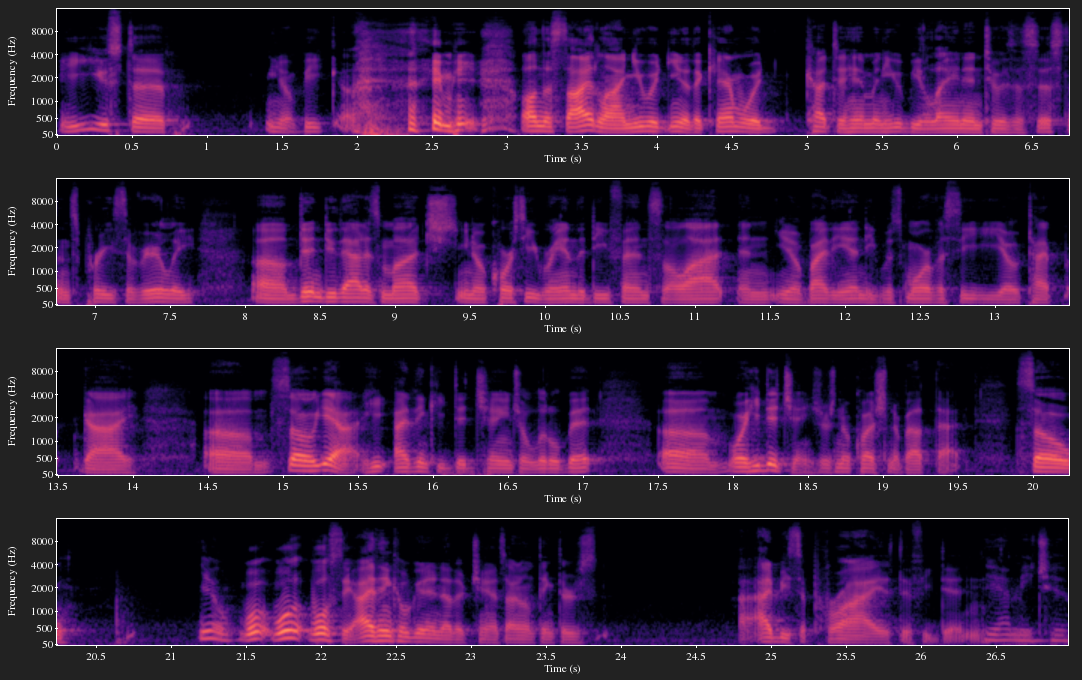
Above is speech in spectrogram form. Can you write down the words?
he used to, you know, be. I mean, on the sideline, you would, you know, the camera would cut to him, and he would be laying into his assistants pretty severely. Um, didn't do that as much. You know, of course, he ran the defense a lot, and you know, by the end, he was more of a CEO type guy. Um, so yeah, he I think he did change a little bit. Um, well, he did change. There's no question about that. So, you know, we'll, we'll we'll see. I think he'll get another chance. I don't think there's. I'd be surprised if he didn't. Yeah, me too.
